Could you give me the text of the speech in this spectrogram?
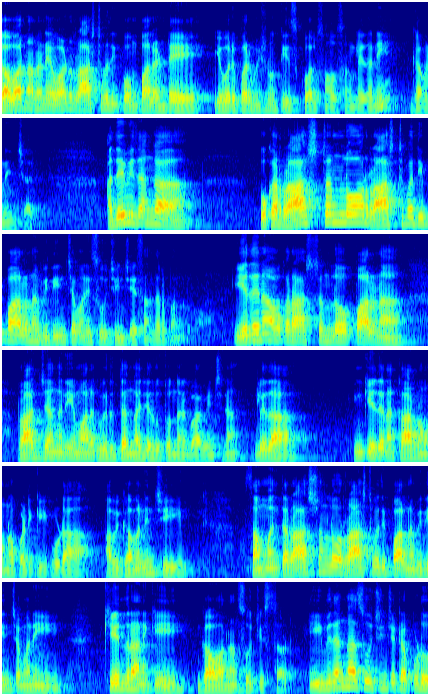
గవర్నర్ అనేవాడు రాష్ట్రపతికి పంపాలంటే ఎవరి పర్మిషన్ తీసుకోవాల్సిన అవసరం లేదని గమనించాలి. అదేవిధంగా ఒక రాష్ట్రంలో రాష్ట్రపతి పాలన విధించమని సూచించే సందర్భంలో ఏదైనా ఒక రాష్ట్రంలో పాలన రాజ్యాంగ నియమాలకు విరుద్ధంగా జరుగుతుందని భావించిన లేదా ఇంకేదైనా కారణం ఉన్నప్పటికీ కూడా అవి గమనించి సంబంధిత రాష్ట్రంలో రాష్ట్రపతి పాలన విధించమని కేంద్రానికి గవర్నర్ సూచిస్తాడు. ఈ విధంగా సూచించేటప్పుడు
